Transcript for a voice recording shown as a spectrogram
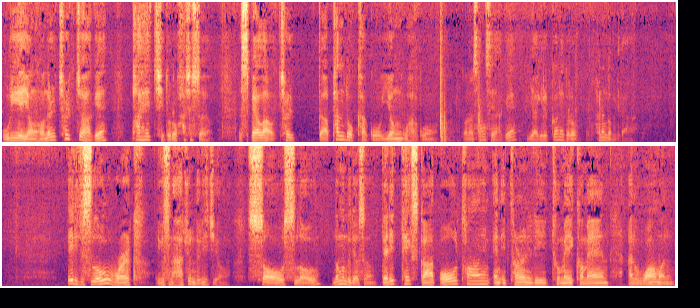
우리의 영혼을 철저하게 파헤치도록 하셨어요. spell out, 철, 아, 판독하고 연구하고 또는 상세하게 이야기를 꺼내도록 하는 겁니다. It is slow work. 이것은 아주 느리지요. So slow. 너무 느려서 that it takes God all time and eternity to make a man and woman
